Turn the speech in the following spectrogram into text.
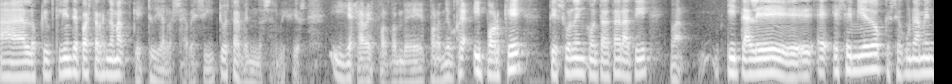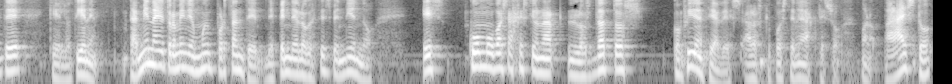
a lo que el cliente pueda estar haciendo mal, que tú ya lo sabes y tú estás vendiendo servicios y ya sabes por dónde, por dónde y por qué te suelen contratar a ti, bueno, quítale eh, eh, ese miedo que seguramente que lo tienen. También hay otro medio muy importante, depende de lo que estés vendiendo, es cómo vas a gestionar los datos confidenciales a los que puedes tener acceso. Bueno, para esto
